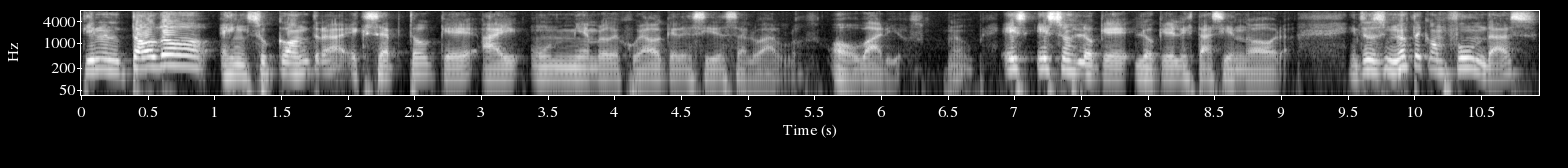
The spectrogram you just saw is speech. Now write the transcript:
tienen todo en su contra excepto que hay un miembro del jurado que decide salvarlos, o varios. ¿no? Es, eso es lo que, lo que él está haciendo ahora. Entonces no te confundas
